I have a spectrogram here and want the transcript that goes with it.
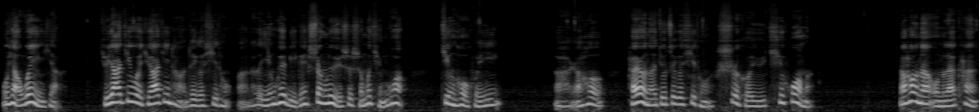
我想问一下，绝佳机会、绝佳进场这个系统啊，它的盈亏比跟胜率是什么情况？静候回音啊。然后还有呢，就这个系统适合于期货吗？然后呢，我们来看。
